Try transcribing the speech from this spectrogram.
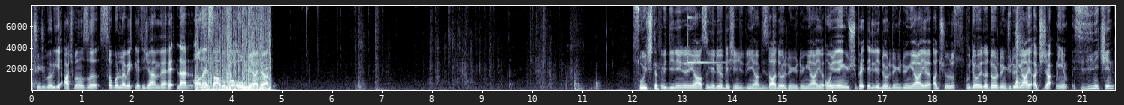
üçüncü bölgeyi açmanızı sabırla bekleteceğim ve petler ana hesabımda olmayacak. Su içtim. Bir dini dünyası geliyor. 5. dünya. Biz daha 4. dünyayı oyunun en güçlü petleriyle 4. dünyayı açıyoruz. Bu videoda da 4. dünyayı açacak mıyım? Sizin için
